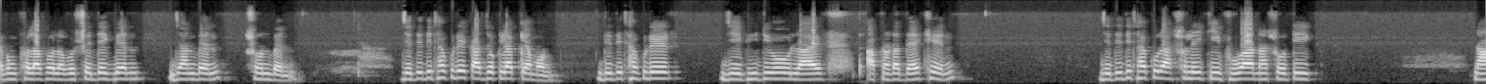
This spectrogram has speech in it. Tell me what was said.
এবং ফলাফল অবশ্যই দেখবেন, জানবেন, শুনবেন। যে দিদি ঠাকুরের কার্যকলাপ কেমন? দিদি ঠাকুরের যে ভিডিও লাইভ আপনারা দেখেন, যে দিদি ঠাকুর আসলেই কি ভুয়া না সঠিক না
